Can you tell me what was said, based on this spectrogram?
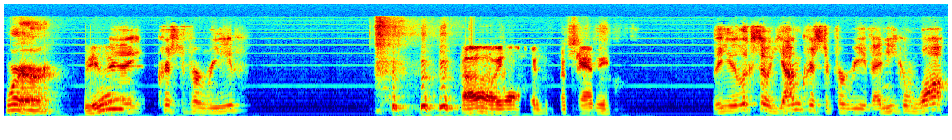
Where? Really? Christopher Reeve. Oh yeah, Candy. You look so young, Christopher Reeve, and he can walk.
